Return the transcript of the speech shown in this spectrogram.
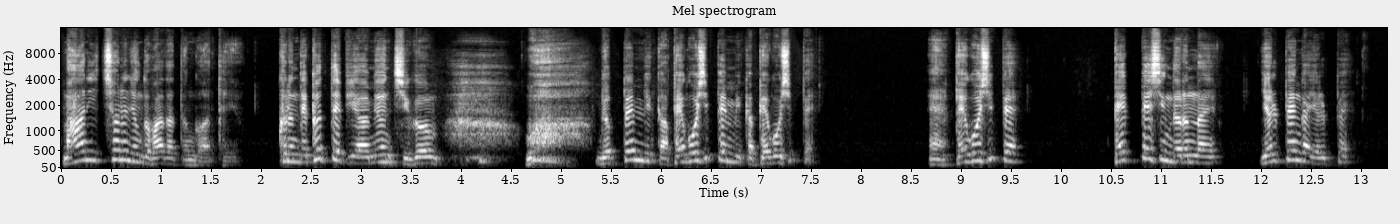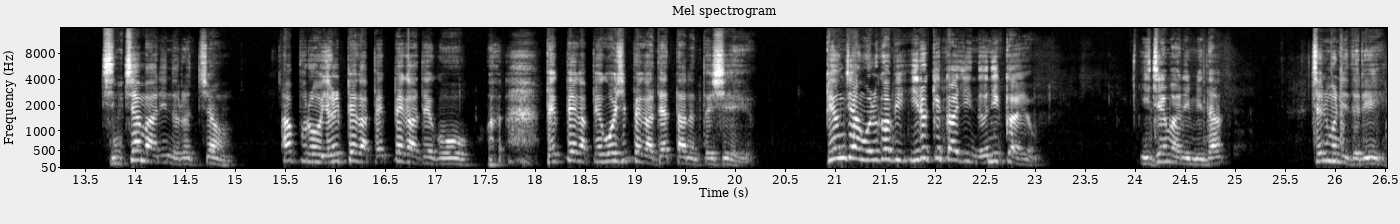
12,000원 정도 받았던 것 같아요. 그런데 그때 비하면 지금 와, 몇 배입니까? 150배입니까? 150배. 예, 150배. 100배씩 늘었나요? 10배인가 10배. 진짜 많이 늘었죠. 앞으로 10배가 100배가 되고 100배가 150배가 됐다는 뜻이에요. 병장 월급이 이렇게까지 느니까요. 이제 말입니다. 젊은이들이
